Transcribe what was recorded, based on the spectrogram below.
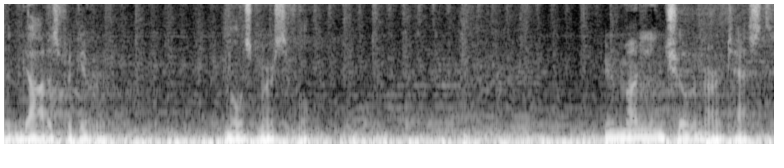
then God is forgiver, most merciful. Your money and children are a test,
